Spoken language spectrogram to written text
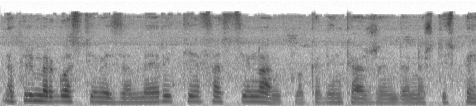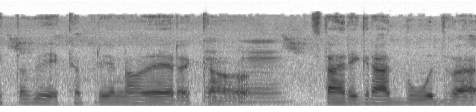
Naprimjer, gostima iz Amerike je fascinantno kad im kažem da je nešto iz petog vijeka prije nove ere, kao mm -hmm. stari grad Budva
